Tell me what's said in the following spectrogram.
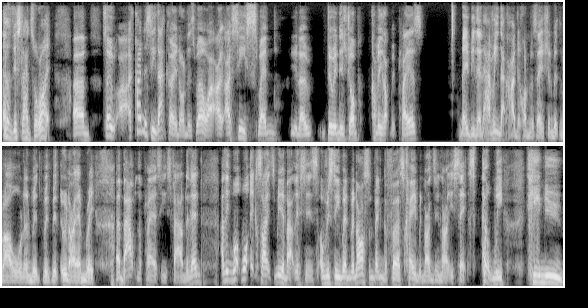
this lad's all right. Um, so I kind of see that going on as well. I, I see Sven, you know, doing his job, coming up with players, maybe then having that kind of conversation with Raul and with, with, with Unai Emery about the players he's found. And then I think what, what excites me about this is obviously when, when Arsene Wenger first came in 1996, we, he knew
